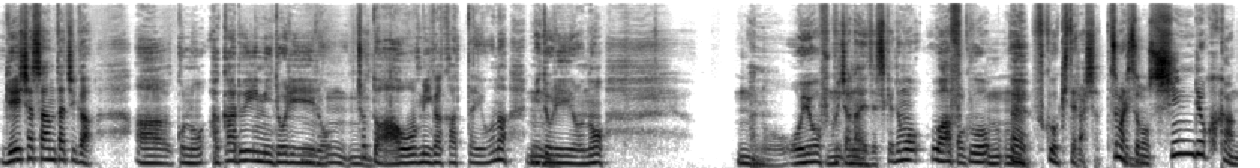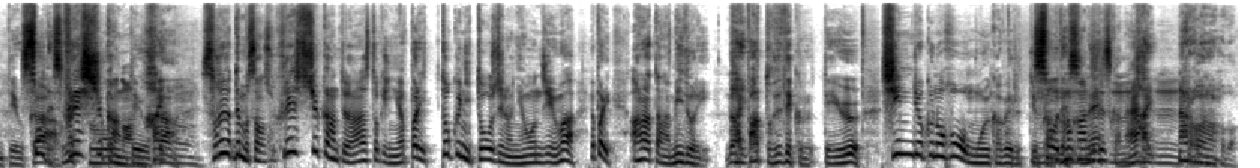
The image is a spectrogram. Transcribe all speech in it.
芸者さんたちがあーこの明るい緑色、ちょっと青みがかったような緑色の、あのお洋服じゃないですけども、和服を、ええ服を着てらっしゃった。つまりその新緑感っていうか、そうですね。フレッシュ感っていうか、それをでもそのフレッシュ感っていうのを表すときにやっぱり特に当時の日本人はやっぱり新たな緑がパッと出てくるっていう、新緑の方を思い浮かべるっていうそうですね。この感じですかね。はい。なるほどなるほど。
